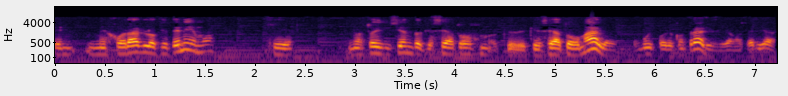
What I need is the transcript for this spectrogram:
en mejorar lo que tenemos, que no estoy diciendo que sea todo, que, sea todo malo, muy por el contrario, digamos, sería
